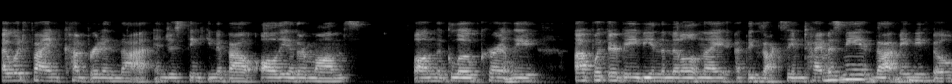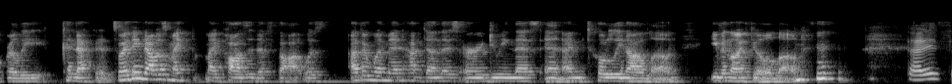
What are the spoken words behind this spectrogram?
I would find comfort in that and just thinking about all the other moms on the globe currently up with their baby in the middle of the night at the exact same time as me. That made me mm-hmm. feel really connected. So i think that was my my positive thought was other women have done this or are doing this and i'm totally not alone even though i feel alone that is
